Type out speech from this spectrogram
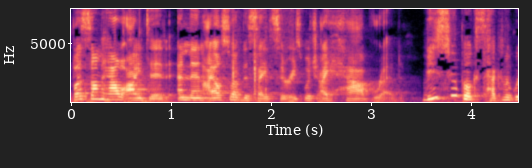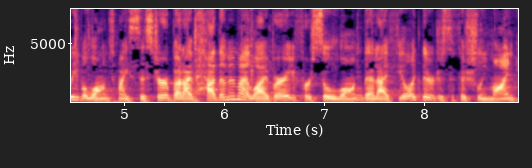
but somehow I did. And then I also have the Scythe series, which I have read. These two books technically belong to my sister, but I've had them in my library for so long that I feel like they're just officially mine.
